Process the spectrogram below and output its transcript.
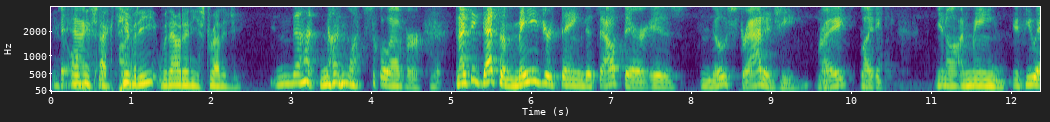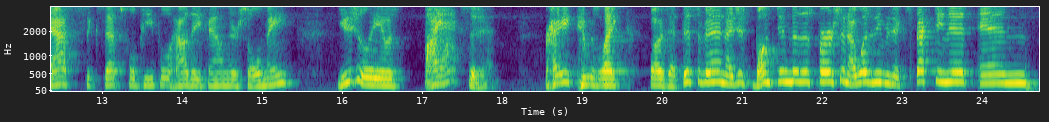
it's all this activity without any strategy. None none whatsoever. Yeah. and i think that's a major thing that's out there is no strategy right? Yeah. like you know i mean if you ask successful people how they found their soulmate usually it was by accident right? It was like, well, I was at this event, I just bumped into this person, I wasn't even expecting it, and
